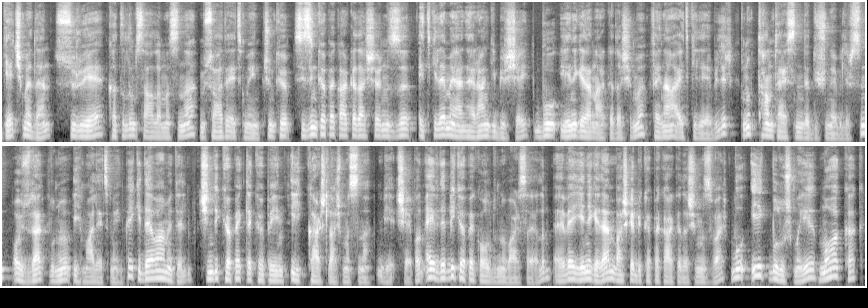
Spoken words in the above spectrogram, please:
geçmeden sürüye katılım sağlamasına müsaade etmeyin. Çünkü sizin köpek arkadaşlarınızı etkilemeyen herhangi bir şey bu yeni gelen arkadaşımı fena etkileyebilir. Bunu tam tersini de düşünebilirsin. O yüzden bunu ihmal etmeyin. Peki devam edelim. Şimdi köpekle köpeğin ilk karşılaşmasına bir şey yapalım. Evde bir köpek olduğunu varsayalım e, ve yeni gelen başka bir köpek arkadaşımız var. Bu ilk buluşmayı muhakkak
